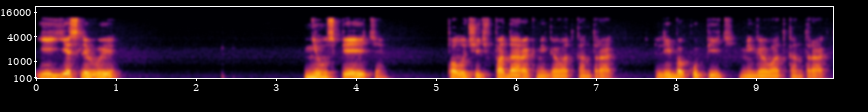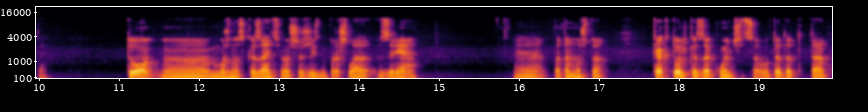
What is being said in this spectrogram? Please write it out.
И если вы не успеете получить в подарок мегаватт-контракт, либо купить мегаватт-контракты, то, э, можно сказать, ваша жизнь прошла зря, потому что как только закончится вот этот этап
